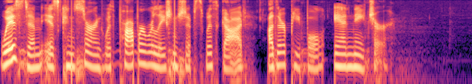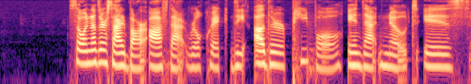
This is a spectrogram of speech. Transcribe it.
Wisdom is concerned with proper relationships with God, other people, and nature. So, another sidebar off that, real quick. The other people in that note is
